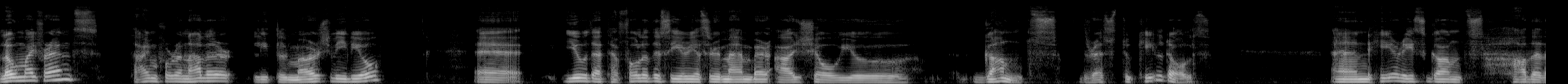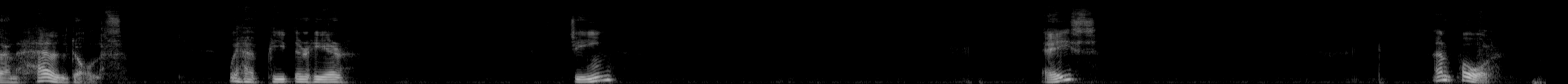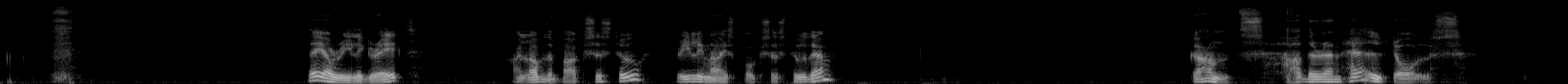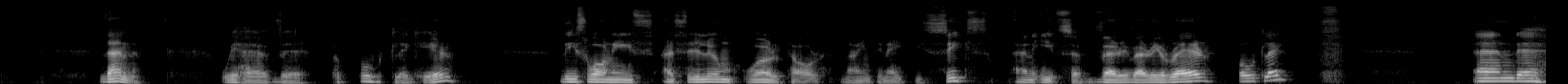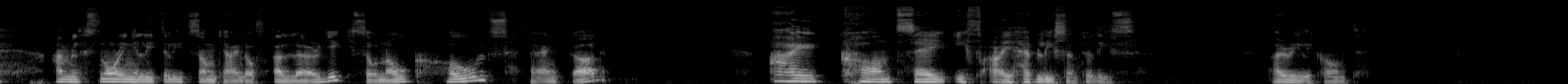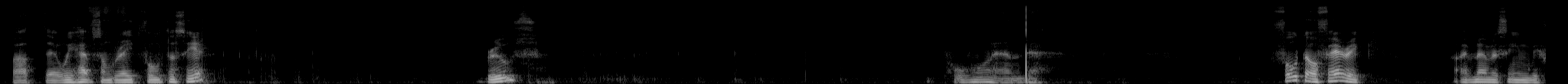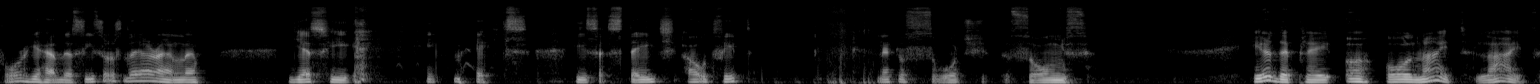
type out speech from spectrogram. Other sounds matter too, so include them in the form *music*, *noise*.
Hello my friends, time for another little merch video. Uh, you that have followed the series remember I show you Guntz dressed to kill dolls. And here is Guntz Hotter Than Hell dolls. We have Peter here, Gene, Ace, and Paul. They are really great. I love the boxes too. Really nice boxes to them. Guntz, Hotter Than Hell dolls. Then we have uh, a bootleg here. This one is Asylum World Tour 1986 and it's a very very rare bootleg and uh, I'm snoring a little, it's some kind of allergic, so no colds, thank God. I can't say if I have listened to this. I really can't. But uh, we have some great photos here. Bruce. Paul and... Photo of Eric I've never seen before. He had the scissors there and uh, yes, he, *laughs* he makes his stage outfit. Let us watch the songs. Here they play uh, all night live.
